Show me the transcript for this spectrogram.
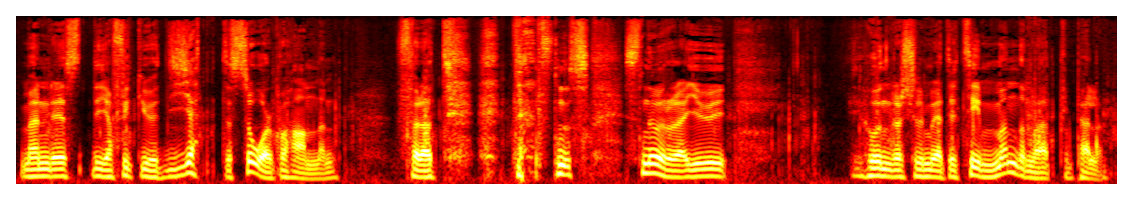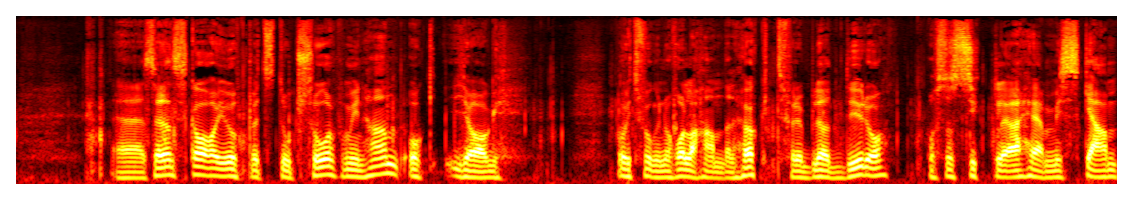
Men det, jag fick ju ett jättesår på handen. För att den snurrar ju i 100 km i timmen den där propellern. Eh, så den skar ju upp ett stort sår på min hand och jag var tvungen att hålla handen högt för det blödde ju då. Och så cyklade jag hem i skam.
